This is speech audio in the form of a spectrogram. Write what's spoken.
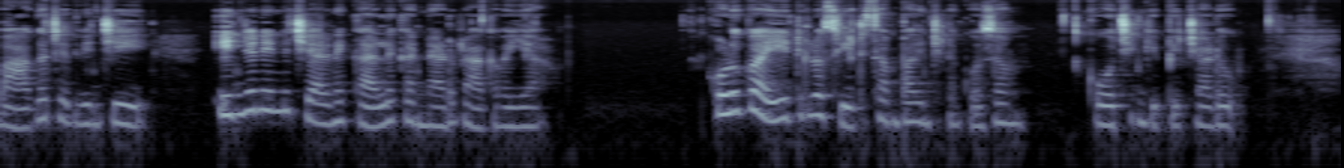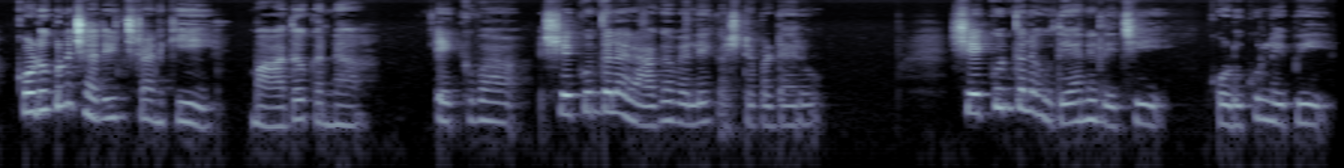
బాగా చదివించి ఇంజనీర్ని చేయాలని కళ్ళు కన్నాడు రాఘవయ్య. కొడుకు ఐఐటిలో సీటు సంపాదించడం కోసం కోచింగ్ ఇప్పించాడు. కొడుకును చదివించడానికి మాధవ్ కన్నా ఎక్కువ శకుంతల రాఘవలే కష్టపడ్డారు. శకుంతల ఉదయాన్నే లేచి కొడుకు లేపి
